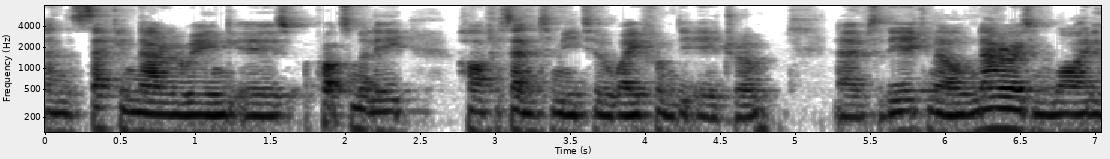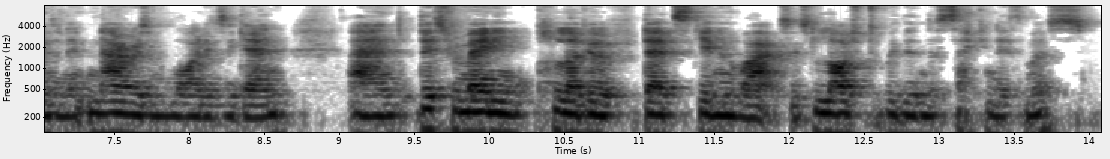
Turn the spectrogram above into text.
and the second narrowing is approximately half a centimetre away from the eardrum. Um, so the ear canal narrows and widens and it narrows and widens again. And this remaining plug of dead skin and wax is lodged within the second isthmus.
